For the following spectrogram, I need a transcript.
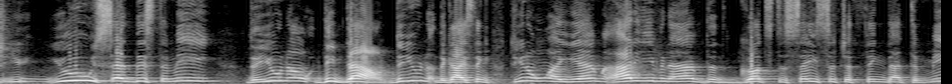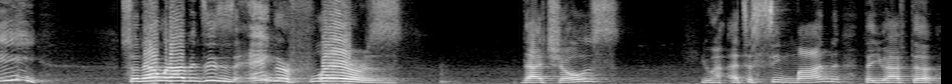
you, you said this to me. Do you know, deep down, do you know, the guy's thinking, do you know who I am? How do you even have the guts to say such a thing that to me? So now what happens is, is anger flares. That shows you. It's a siman that you have to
